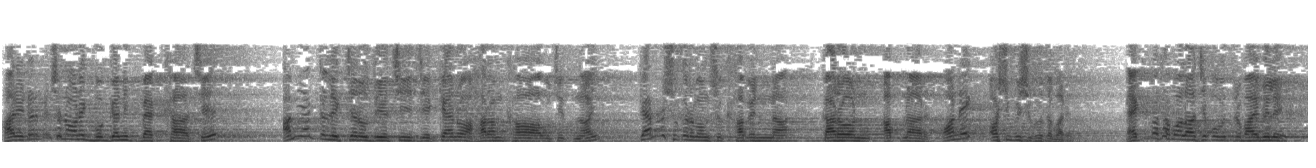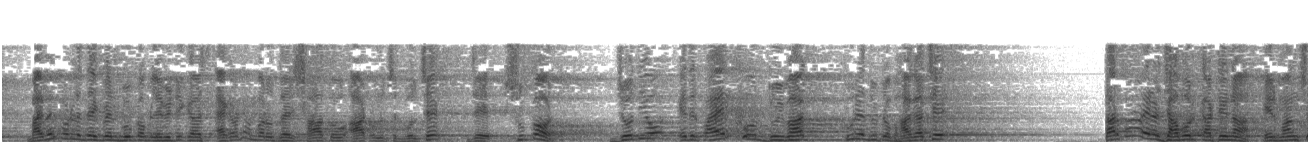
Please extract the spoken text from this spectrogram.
আর এটার পেছনে অনেক বৈজ্ঞানিক ব্যাখ্যা আছে। আমি একটা লেকচারও দিয়েছি যে কেন হারাম খাওয়া উচিত নয়, কেন শুকরের মাংস খাবেন না, কারণ আপনার অনেক অসুখ বিসুখ হতে পারে। এক কথা বলা আছে পবিত্র বাইবেলে। বাইবেল পড়লে দেখবেন বুক অব লেভিটিকাস এগারো নম্বর অধ্যায়ের সাত ও আট অনুচ্ছেদ বলছে যে, শুকর, যদিও এদের পায়ের খুর দুই ভাগ, খুরে দুটো ভাগ আছে, তারপরও এরা জাবর কাটে না, এর মাংস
